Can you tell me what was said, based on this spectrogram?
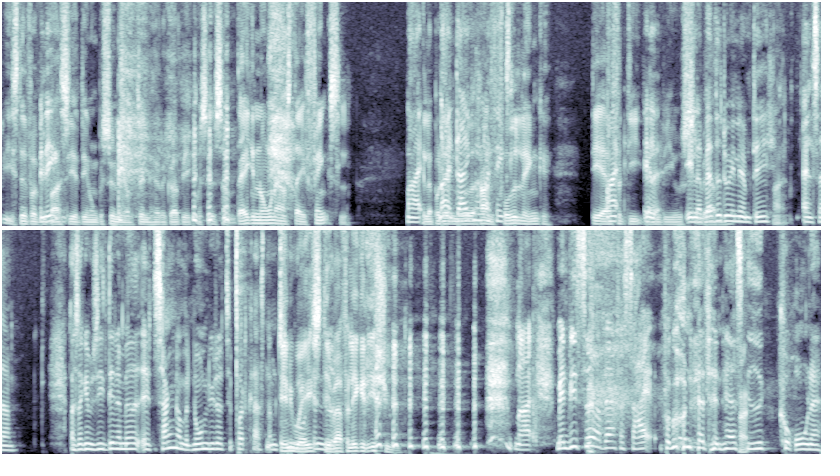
I stedet for, at vi ikke... bare siger, at det er nogle besynderlige omstændigheder, der gør, at vi ikke må sidde sammen. Der er ikke nogen af os, der er i fængsel Nej, eller på nej, den der måde er har en fodlænke, det er nej, fordi, der eller, er en virus. Eller hvad ved du egentlig om det? Nej. Altså, og så kan man sige, det der med at tanken om, at nogen lytter til podcasten om 20 Anyways, år, det er i hvert fald ikke et issue. nej, men vi sidder hver for sig på grund af den her skide nej. corona,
